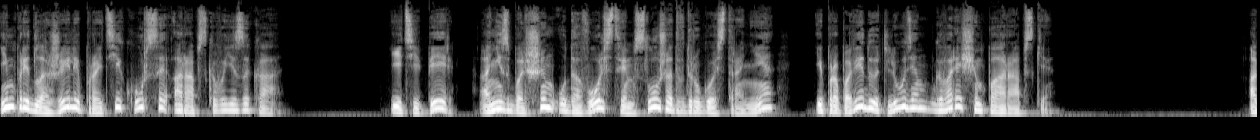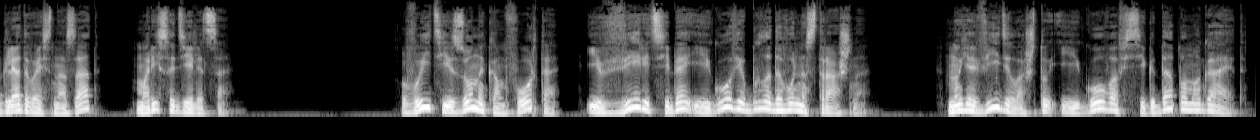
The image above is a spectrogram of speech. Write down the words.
им предложили пройти курсы арабского языка. И теперь они с большим удовольствием служат в другой стране и проповедуют людям, говорящим по-арабски. Оглядываясь назад, Мариса делится. Выйти из зоны комфорта и верить себя Иегове было довольно страшно. Но я видела, что Иегова всегда помогает —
